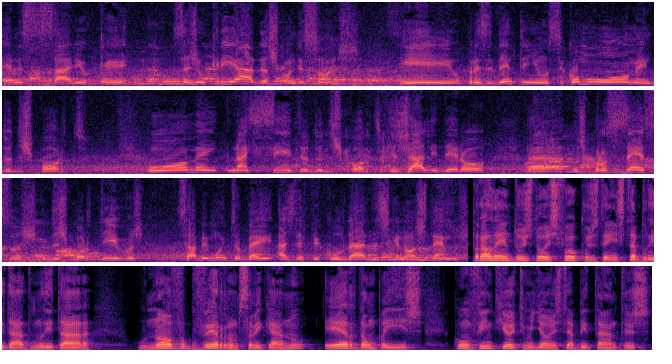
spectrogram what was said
é necessário que sejam criadas condições. E o presidente Inhusse, como um homem do desporto, um homem nascido do desporto, que já liderou uh, os processos desportivos, sabe muito bem as dificuldades que nós temos. Para além dos dois focos de instabilidade militar, o novo governo moçambicano herda um país com 28 milhões de habitantes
